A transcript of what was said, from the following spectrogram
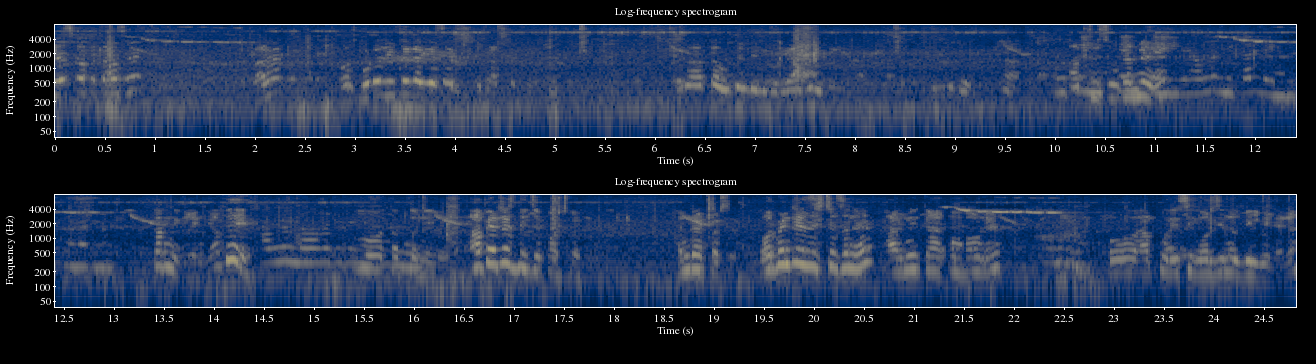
ड्रेस का पचास है बारह और फ़ोटो लीजिएगा ये सब पचास का तो आपका होटल डिलीवरी आज ही आप जिस होटल में कब निकलेंगे अभी वो तब तो नहीं होगा। आप एड्रेस दीजिए पोस्ट कर दीजिए। हंड्रेड परसेंट गवर्नमेंट रजिस्ट्रेशन है आर्मी का कंपाउंड है तो आपको रिसिंग ओरिजिनल बिल मिलेगा।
